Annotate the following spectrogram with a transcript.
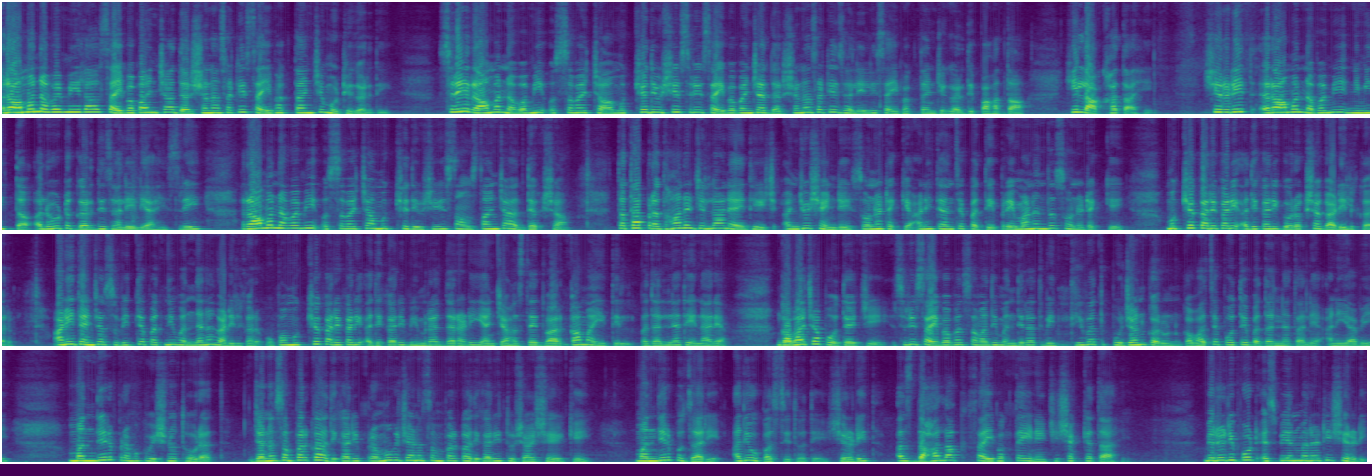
रामनवमीला साईबाबांच्या दर्शनासाठी साईभक्तांची मोठी गर्दी. श्री रामनवमी उत्सवाच्या मुख्य दिवशी श्री साईबाबांच्या दर्शनासाठी झालेली साईभक्तांची गर्दी पाहता ही लाखात आहे. शिर्डीत रामनवमी निमित्त अलोट गर्दी झालेली आहे. श्री रामनवमी उत्सवाच्या मुख्य दिवशी संस्थांच्या अध्यक्षा तथा प्रधान जिल्हा न्यायाधीश अंजू शेंडे सोनटक्के आणि त्यांचे पती प्रेमानंद सोनटक्के मुख्य कार्यकारी अधिकारी गोरक्ष गाडीलकर आणि त्यांच्या सुविद्य पत्नी वंदना गाडीलकर उपमुख्य कार्यकारी अधिकारी भीमराज दराडी यांच्या हस्ते द्वारकामाईतील बदलण्यात येणाऱ्या गव्हाच्या पोत्याची श्री साईबाबा समाधी मंदिरात विधिवत पूजन करून गव्हाचे पोते बदलण्यात आले आणि यावेळी मंदिर प्रमुख विष्णू थोरात जनसंपर्क अधिकारी प्रमुख जनसंपर्क अधिकारी तुषार शेळके मंदिर पुजारी आदी उपस्थित होते. शिर्डीत आज दहा लाख साईभक्त येण्याची शक्यता आहे. Bureau report S P N Marathi Shirdi.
